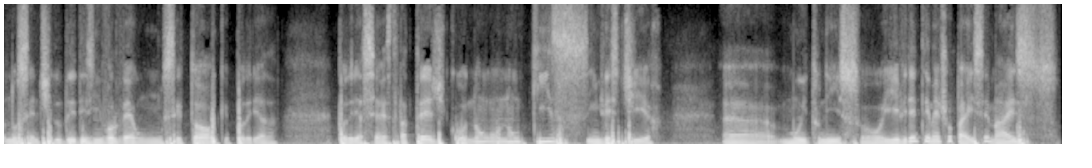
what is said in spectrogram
no sentido de desenvolver um setor que poderia, poderia ser estratégico, não, não quis investir uh, muito nisso. E, evidentemente, o país é mais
